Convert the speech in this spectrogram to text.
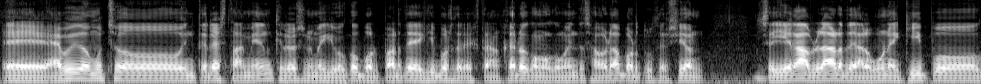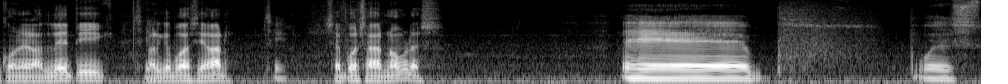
Eh, ha habido mucho interés también, creo, si no me equivoco, por parte de equipos del extranjero, como comentas ahora, por tu cesión. ¿Se llega a hablar de algún equipo con el Athletic sí. al que puedas llegar? Sí. ¿Se pueden saber nombres? Eh, pues,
